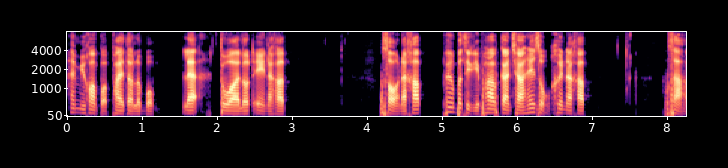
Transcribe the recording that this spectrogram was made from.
ให้มีความปลอดภัยต่อระบบและตัวรถเองนะครับสองนะครับ เพิ่มประสิทธิภาพการชาร์จให้สูงขึ้นนะครับ สาม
